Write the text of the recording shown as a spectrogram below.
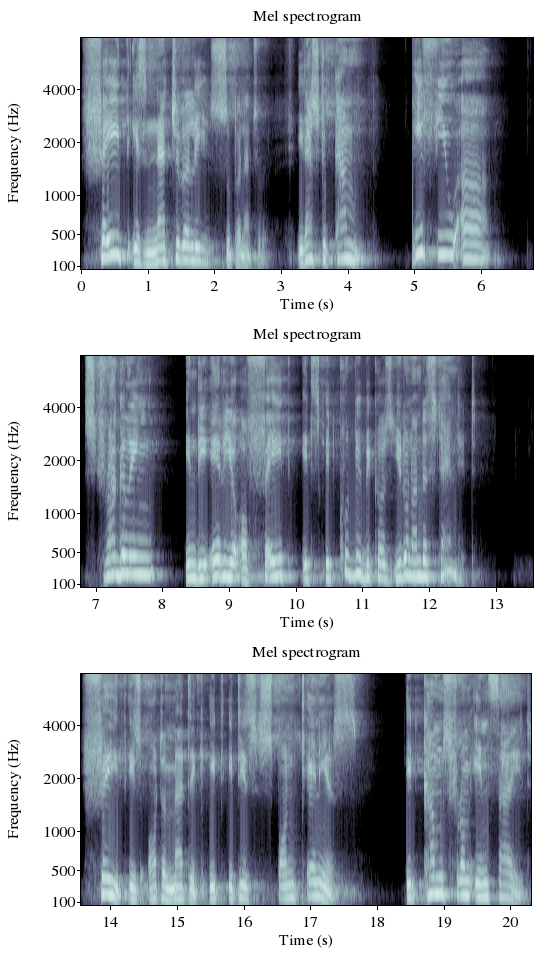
Faith is naturally supernatural. It has to come. If you are struggling in the area of faith, it's, it could be because you don't understand it. Faith is automatic, it, it is spontaneous, it comes from inside.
